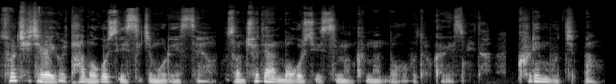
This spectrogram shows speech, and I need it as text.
솔직히 제가 이걸 다 먹을 수 있을지 모르겠어요. 우선 최대한 먹을 수 있을 만큼만 먹어보도록 하겠습니다. 크림 모찌빵.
